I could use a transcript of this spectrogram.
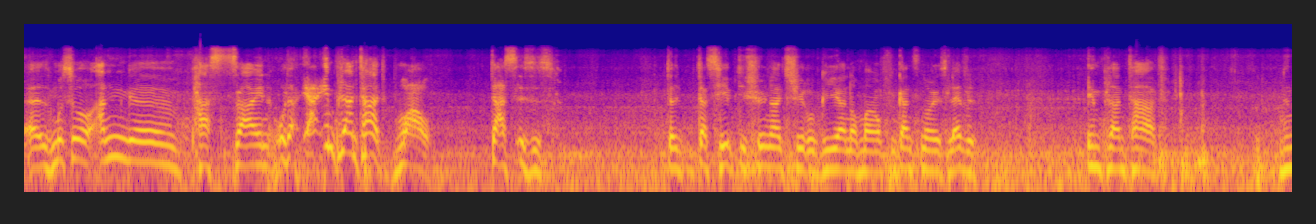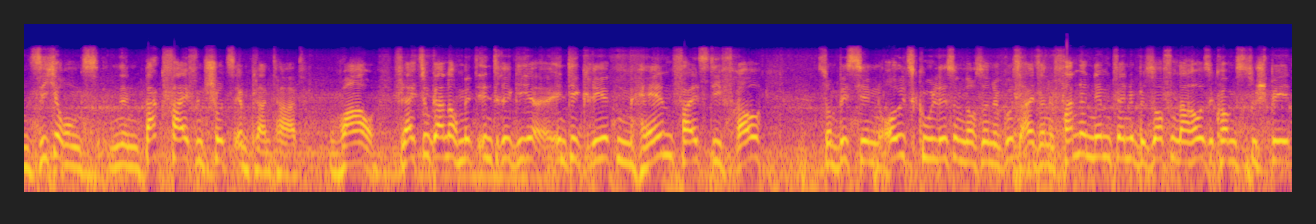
äh, es muss so angepasst sein. Oder ja, Implantat, wow, das ist es. Das, das hebt die Schönheitschirurgie ja nochmal auf ein ganz neues Level. Implantat. Ein Sicherungs-, ein Backpfeifenschutzimplantat. Wow. Vielleicht sogar noch mit integriertem Helm, falls die Frau so ein bisschen oldschool ist und noch so eine gusseiserne Pfanne nimmt, wenn du besoffen nach Hause kommst zu spät.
